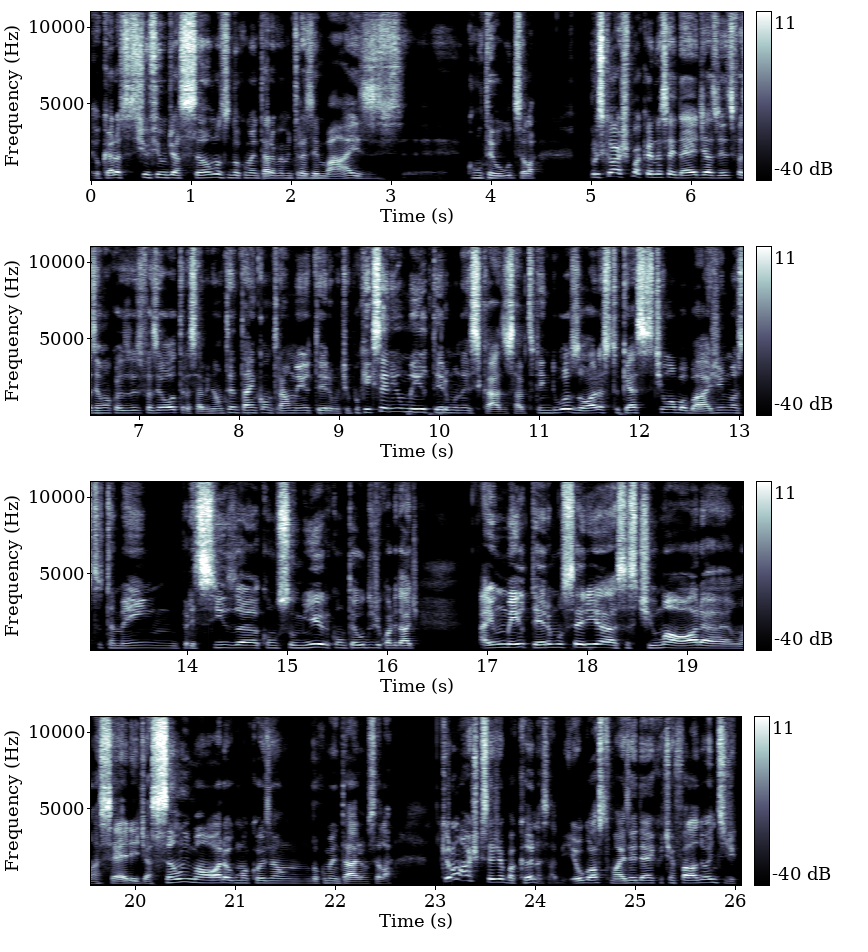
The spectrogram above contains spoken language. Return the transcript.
eu quero assistir um filme de ação, mas um documentário vai me trazer mais é, conteúdo, sei lá. Por isso que eu acho bacana essa ideia de às vezes fazer uma coisa, às vezes fazer outra, sabe? Não tentar encontrar um meio termo. Tipo, o que, seria um meio termo nesse caso, sabe? Tu tem duas horas, tu quer assistir uma bobagem, mas tu também precisa consumir conteúdo de qualidade. Aí um meio termo seria assistir uma hora uma série de ação e uma hora alguma coisa, um documentário, sei lá. Que eu não acho que seja bacana, sabe? Eu gosto mais da ideia que eu tinha falado antes, de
